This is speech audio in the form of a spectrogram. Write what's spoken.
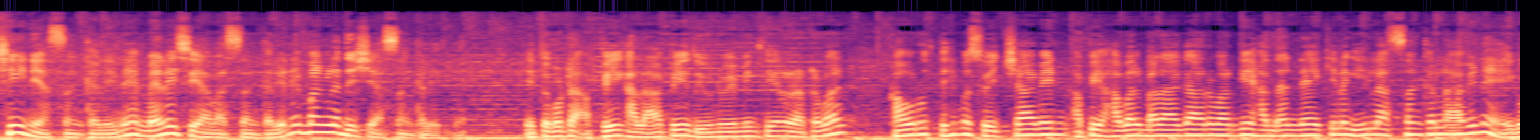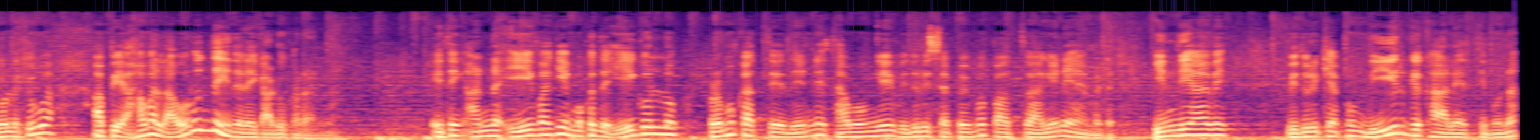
චීනය අස්සං කලේ නෑ මැලේසියාව අස්සං කලේන මංගල දේශය අස්සං කලෙත්න. එතකොට අපේ කලාපේ දියුණුවමින් තියෙන රටවල් කවරුත් එහෙම ස්වච්චාවෙන් අපි හවල් බලාගාර වර්ගේ හදන්නෑ කියලා ගිහිල් අස්සං කරලාවෙන ඒගොල්ල කිව අපි අහවල් අවුරුද්ධ ඉදරේ අඩු කරන්න. ඉතින් අන්න ඒ වගේ මොකද ඒගොල්ලො ප්‍රමුකත්වය දෙන්නේ තමුන්ගේ විදුරි සැපම පත්වාගෙන ෑමට. ඉන්දියාවේ විදුරි කැපුම් දීර්ඝ කාල ඇතිබුණ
